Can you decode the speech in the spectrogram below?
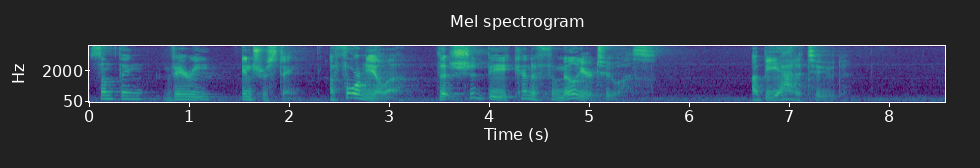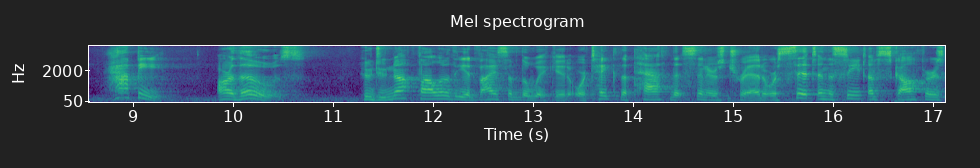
something very interesting a formula that should be kind of familiar to us a beatitude. Happy are those who do not follow the advice of the wicked, or take the path that sinners tread, or sit in the seat of scoffers,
